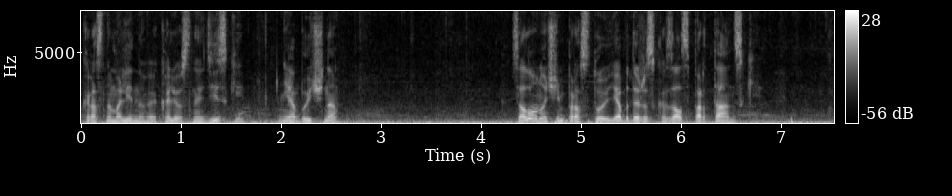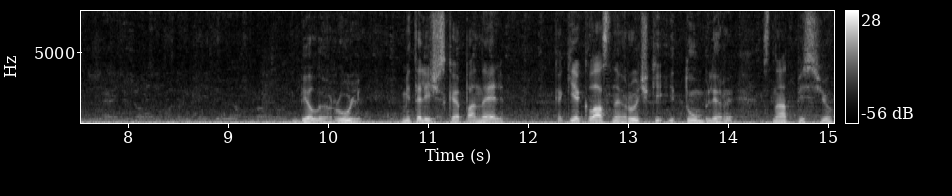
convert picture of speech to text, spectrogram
Красно-малиновые колесные диски, необычно. Салон очень простой, я бы даже сказал спартанский. Белый руль, металлическая панель, какие классные ручки и тумблеры с надписью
